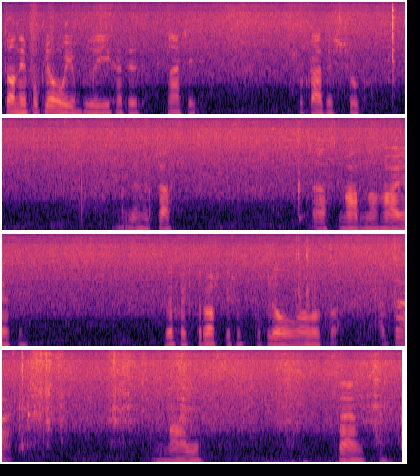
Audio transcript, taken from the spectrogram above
Ніхто не покльовує, буду їхати, значить, шукати щуку. Ну, Його час, час марно гаяти. Ви хоч трошки щось покльовувало, то. А так. Немає сенсу.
